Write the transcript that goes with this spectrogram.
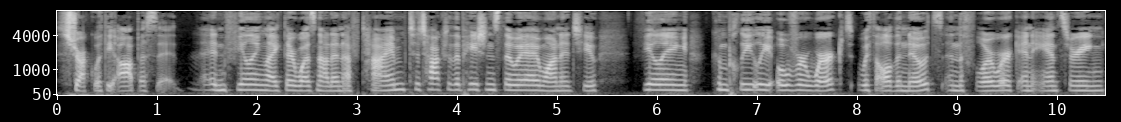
struck with the opposite and feeling like there was not enough time to talk to the patients the way I wanted to, feeling completely overworked with all the notes and the floor work and answering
